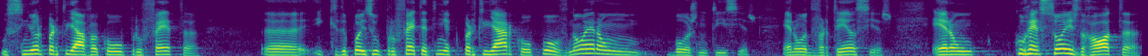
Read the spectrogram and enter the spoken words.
o Senhor partilhava com o profeta uh, e que depois o profeta tinha que partilhar com o povo não eram boas notícias, eram advertências, eram correções de rota.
